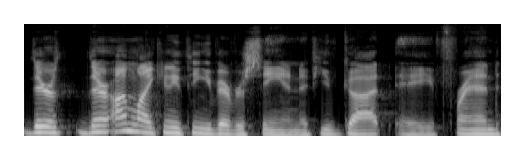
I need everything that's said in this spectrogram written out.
they're they're unlike anything you've ever seen. If you've got a friend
